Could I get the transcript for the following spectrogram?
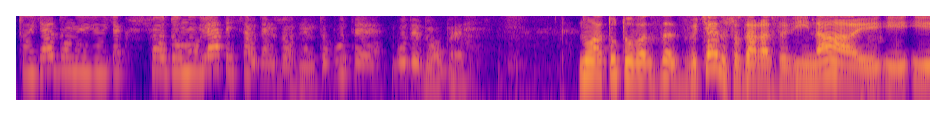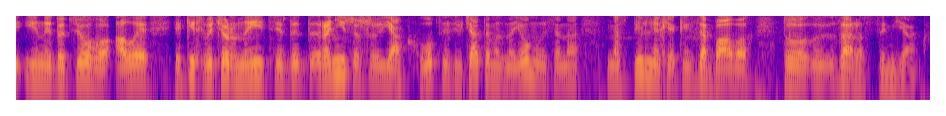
То я думаю, якщо домовлятися один з одним, то буде, буде добре. Ну а тут у вас звичайно, що зараз війна і, і, і, не до цього, але якісь вечорниці, раніше ж як хлопці з дівчатами знайомилися на, на спільних якихось забавах, то е, зараз цим як?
